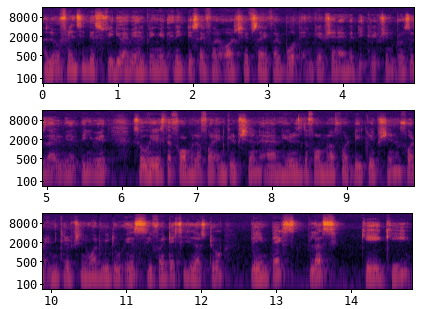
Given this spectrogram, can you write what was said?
Hello friends, in this video I will be helping with additive cipher or shift cipher both encryption and the decryption process I will be helping with. So here is the formula for encryption and here is the formula for decryption. For encryption what we do is ciphertext is just to plain text plus k key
